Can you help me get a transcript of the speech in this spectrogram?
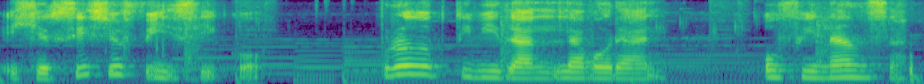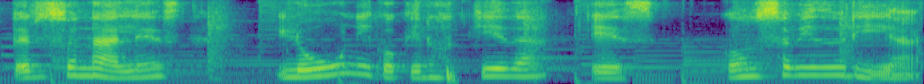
ejercicio físico, productividad laboral o finanzas personales, lo único que nos queda es, con sabiduría,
